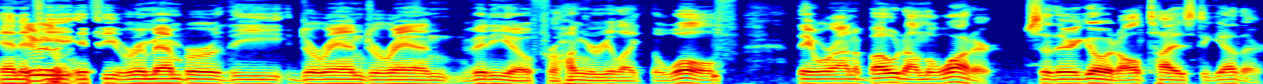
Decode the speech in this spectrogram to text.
And if Maybe you if you remember the Duran Duran video for Hungry Like the Wolf, they were on a boat on the water. So there you go. It all ties together.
